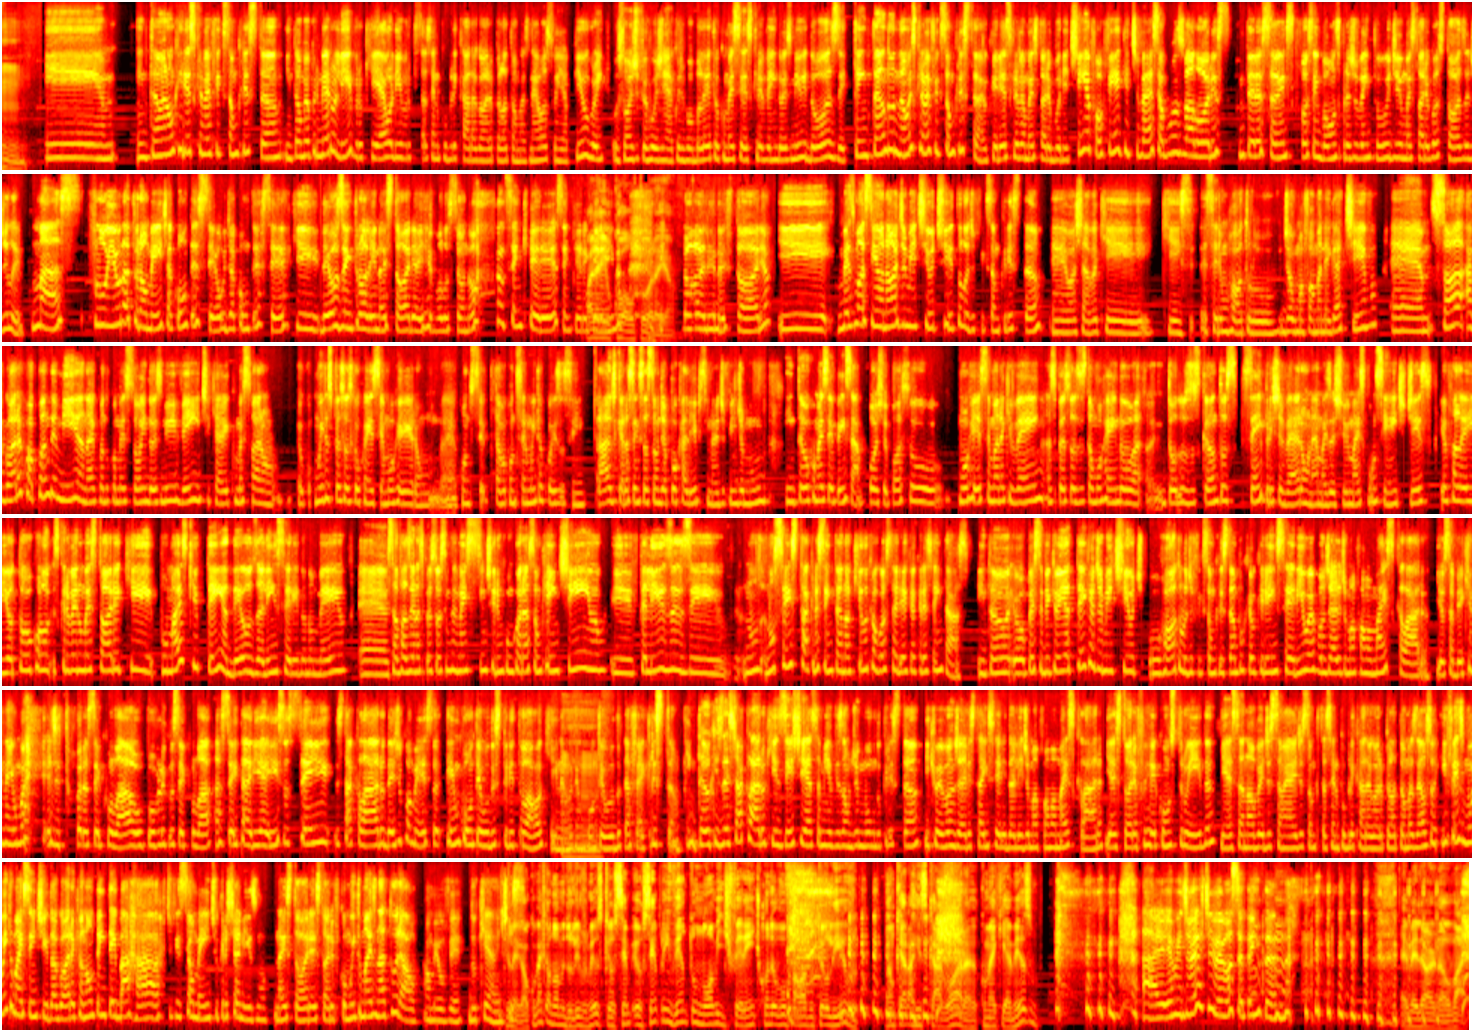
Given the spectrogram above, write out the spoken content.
e então eu não queria escrever ficção cristã. Então meu primeiro livro, que é o livro que está sendo publicado agora pela Thomas Nelson e a Pilgrim, Os Sons de Ferrugem e Eco de Borboleta, eu comecei a escrever em 2012, tentando não escrever ficção cristã. Eu queria escrever uma história bonitinha, fofinha, que tivesse alguns valores interessantes, que fossem bons para a juventude e uma história gostosa de ler. Mas fluiu naturalmente, aconteceu de acontecer que Deus entrou ali na história e revolucionou sem querer, sem querer Olha querendo. aí o coautor aí, ó. Entrou ali na história. E mesmo assim eu não admiti o título de ficção cristã. Eu achava que, que seria um rótulo de alguma forma negativo. É, só agora com a pandemia, né, quando começou em 2020, que aí começaram. Eu, muitas pessoas que eu conhecia morreram, né, estava acontecendo muita coisa assim, trágica, era a sensação de apocalipse, né, de fim de mundo. Então eu comecei a pensar, poxa, eu posso morrer semana que vem, as pessoas estão morrendo em todos os cantos, sempre estiveram, né, mas eu estive mais consciente disso. Eu falei, eu tô escrevendo uma história que, por mais que tenha tenha Deus ali inserido no meio, é, está fazendo as pessoas simplesmente se sentirem com o coração quentinho e felizes e não, não sei se está acrescentando aquilo que eu gostaria que acrescentasse. Então eu percebi que eu ia ter que admitir o, o rótulo de ficção cristã porque eu queria inserir o evangelho de uma forma mais clara. E eu sabia que nenhuma editora secular ou público secular aceitaria isso sem estar claro desde o começo. Tem um conteúdo espiritual aqui, né? Uhum. Tem um conteúdo da fé cristã. Então eu quis deixar claro que existe essa minha visão de mundo cristã e que o evangelho está inserido ali de uma forma mais clara. E a história foi reconstruída. E essa nova edição é a edição que está sendo publicada agora pela Thomas Nelson. E fez muito mais sentido agora que eu não tentei barrar artificialmente o cristianismo na história. A história ficou muito mais natural, ao meu ver, do que antes. Que legal. Como é que é o nome do livro mesmo? Que eu sempre, eu sempre invento um nome diferente quando eu vou falar do teu livro. Não quero arriscar agora. Como é que é mesmo? ah, eu me divertir ver você tentando. É melhor não, vai.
